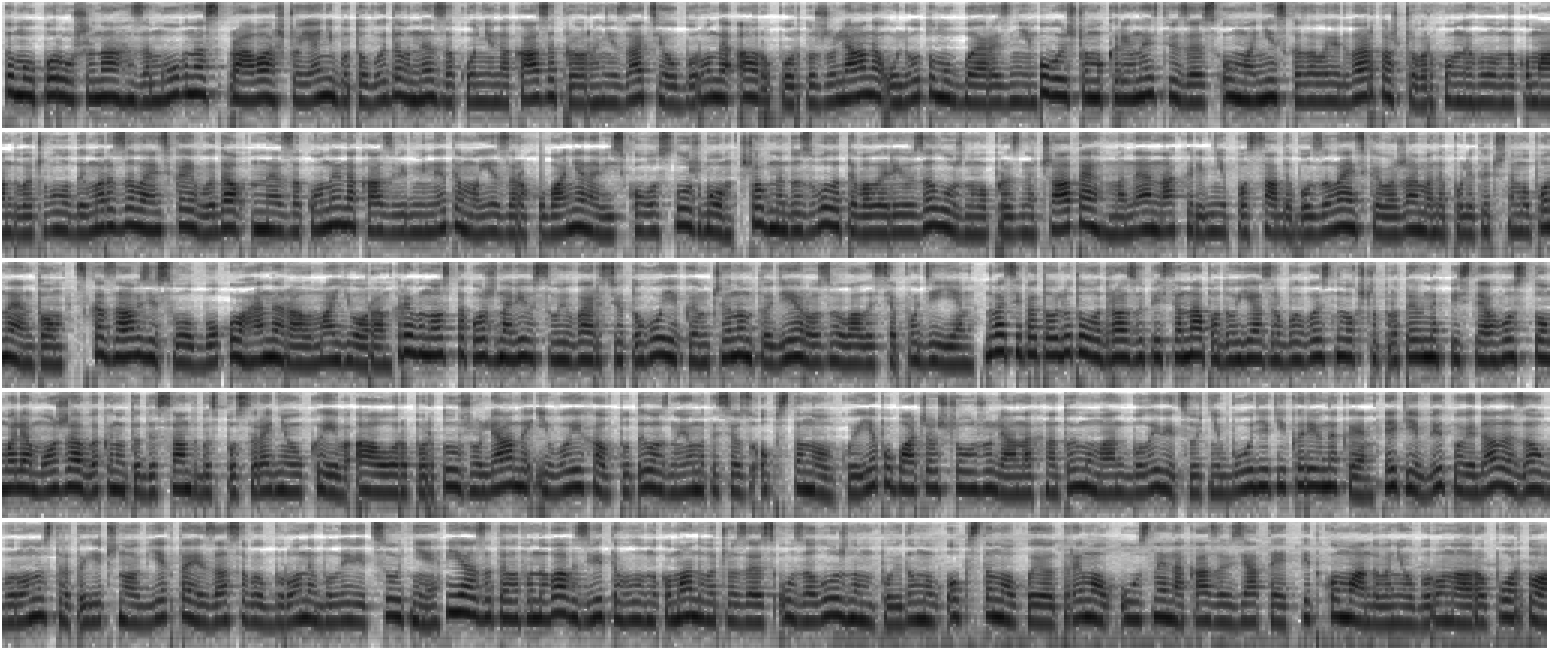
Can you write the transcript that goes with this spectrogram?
Тому порушена замовна справа, що я нібито видав незаконні накази при організації оборони аеропорту Жуляни у лютому березні. У вищому керівництві ЗСУ мені сказали відверто, що верховний головнокомандувач Володимир Зеленський видав незаконний наказ відмінити моє зарахування на військову службу, щоб не дозволити Валерію Залужному призначати мене на керівні посади, бо Зеленський вважає мене політичним опонентом. Сказав зі свого боку генерал-майор. Кривонос також навів свою версію того, яким чином тоді розвивалися події. 25 лютого одразу після нападу я зробив висновок, що противник після Гостомеля може викинути десант безпосередньо у Київ, а у аеропорту Жуляни і виїхав туди ознайомитися з обстановкою. Я побачив, що у Жулянах на той момент були відсутні будь-які керівники, які відповідали за оборону стратегічного об'єкта, і засоби оборони були відсутні. Я зателефонував звідти головнокомандувачу ЗСУ Залужному, повідомив обстановку і отримав усний наказ взяти під командування оборону аеропорту.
